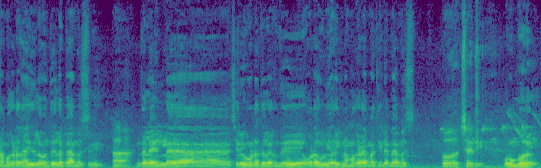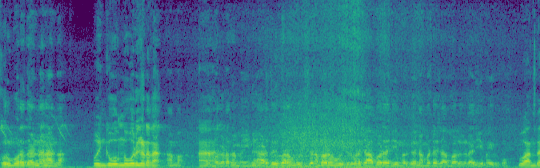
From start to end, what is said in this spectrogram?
நம்ம கடை தான் இதில் வந்ததில் ஃபேமஸ்ஸு இந்த லைனில் சிறுவங்குண்டத்துலேருந்து உடம்புடி வரைக்கும் நம்ம கடை மத்தியில் ஃபேமஸ் ஓ சரி. குறும்பூர் குறும்பூரை தாண்டினா நான் தான். ஓ இங்கே உங்கள் ஒரு கடை தான். ஆமாம் நம்ம கடை தான் மெயின் அடுத்தது பரமக்குறிச்சி நம்ம பரமக்குறிச்சியில் கூட சாப்பாடு அதிகமாக இருக்குது நம்மகிட்ட சாப்பாடுகள் அதிகமாக இருக்கும். ஓ அந்த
